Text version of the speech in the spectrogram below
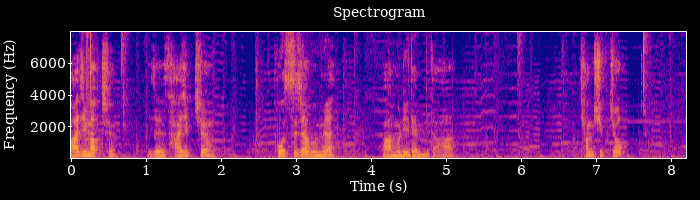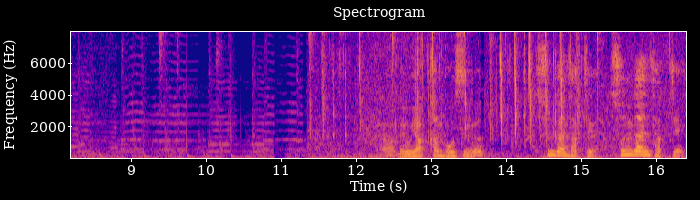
마지막 층. 이제 40층. 보스 잡으면 마무리됩니다. 참 쉽죠? 자, 매우 약한 보스. 순간 삭제. 순간 삭제.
